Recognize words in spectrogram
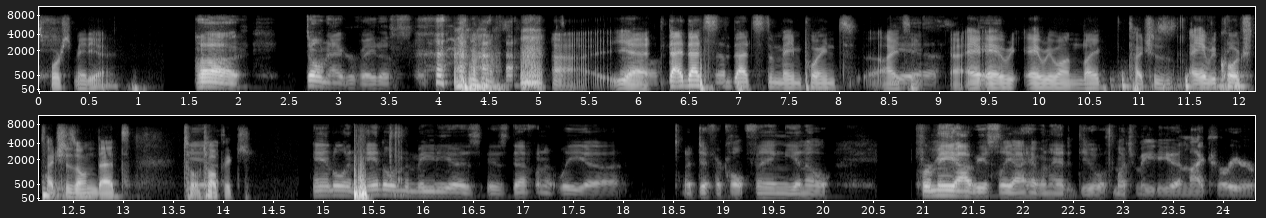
Sports media. Uh, don't aggravate us. uh, yeah, Uh, that that's yeah. that's the main point. I think uh, every everyone like touches every coach touches on that to- Yeah. topic. handling handling the media is is definitely uh, a difficult thing you know for me obviously i haven't had to deal with much media in my career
